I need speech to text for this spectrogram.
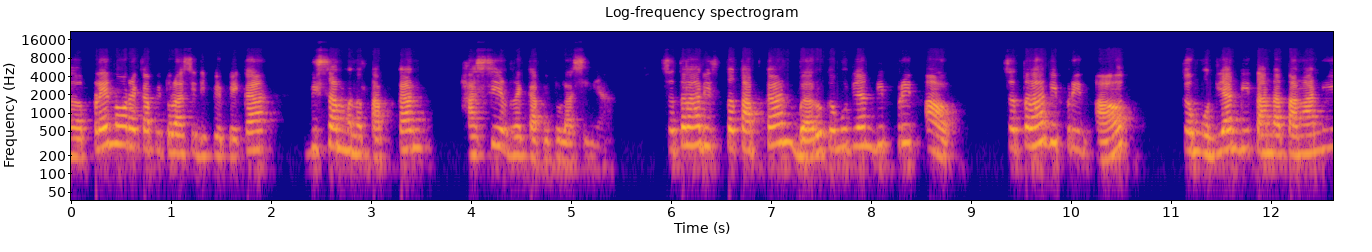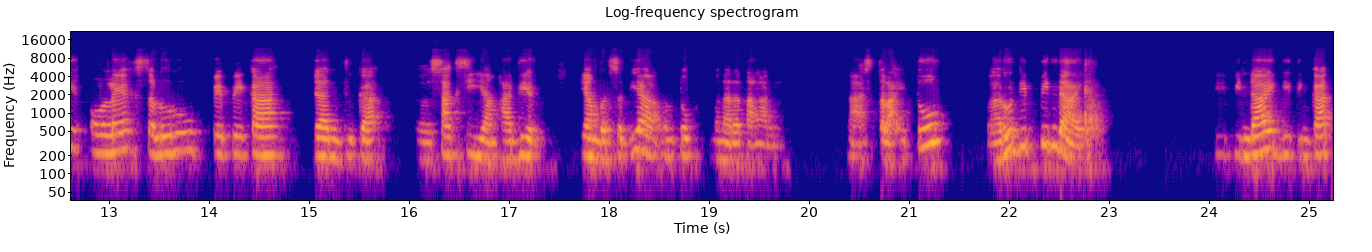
eh, pleno rekapitulasi di PPK bisa menetapkan hasil rekapitulasinya. Setelah ditetapkan, baru kemudian di print out. Setelah di print out, kemudian ditandatangani oleh seluruh PPK dan juga eh, saksi yang hadir yang bersedia untuk menandatangani. Nah, setelah itu baru dipindai. Dipindai di tingkat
